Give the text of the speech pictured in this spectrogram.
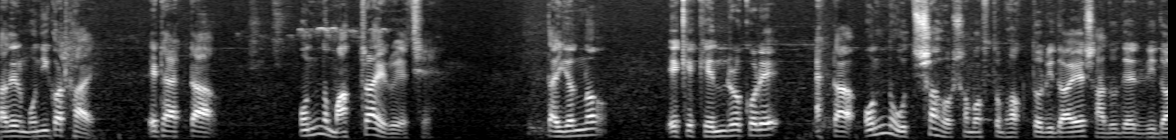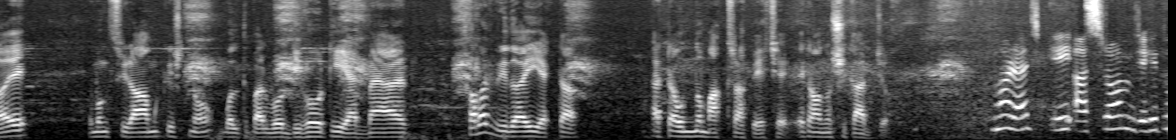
তাদের মণিকথায় এটা একটা অন্য মাত্রায় রয়েছে। তাই জন্য একে কেন্দ্র করে একটা অন্য উৎসাহ সমস্ত ভক্ত হৃদয়ে, সাধুদের হৃদয়ে এবং শ্রীরামকৃষ্ণ বলতে পারব ডিভোটি অ্যাডমায়ার সবার হৃদয়েই একটা একটা অন্য মাত্রা পেয়েছে। এটা অনস্বীকার্য। মহারাজ, এই আশ্রম যেহেতু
